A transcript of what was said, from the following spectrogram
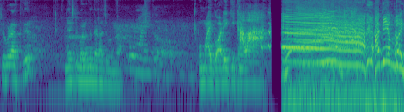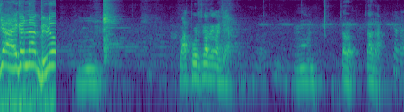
শুভরাত্রি নেক্সট বলকে দেখা আছে বন্ধুরা ও মাই গড এ কি খালা अभी मजा आएगा ना भिड़ो বাদ পরিষ্কার হয়ে গেছে হুম, চলো টাটা টাটা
